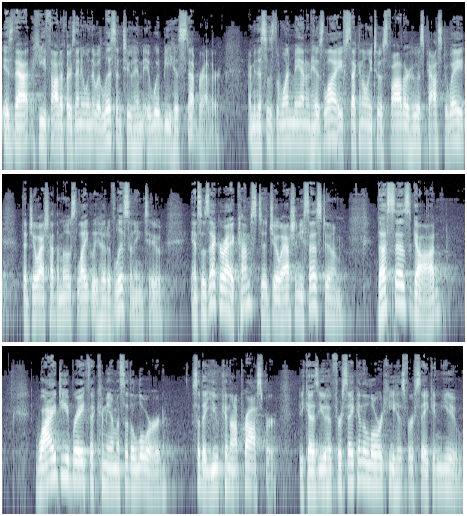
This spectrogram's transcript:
is that he thought if there's anyone that would listen to him, it would be his stepbrother. I mean, this is the one man in his life, second only to his father who has passed away, that Joash had the most likelihood of listening to. And so Zechariah comes to Joash and he says to him, Thus says God, why do you break the commandments of the Lord so that you cannot prosper? Because you have forsaken the Lord, he has forsaken you.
